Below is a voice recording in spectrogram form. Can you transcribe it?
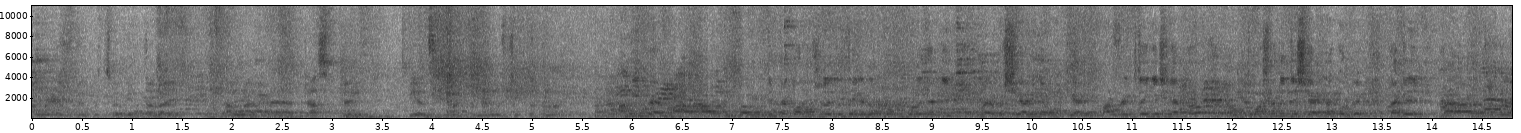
বাংলাদেশ ব্যাংক উচ্চ বিদ্যালয়ে বাংলা ট্রাস্ট ব্যাংক পিএলসির মাধ্যমে অনুষ্ঠিত হলো। আমি প্রত্যেকটা কর্মশালাতে যে বলে থাকি শেয়ারিং এবং কেয়ারিং পারফেক্ট জায়গায় শেয়ার করো এবং তোমার সাথে যে শেয়ারটা করবে, তাকে কি বলে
